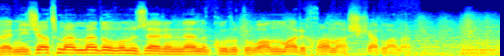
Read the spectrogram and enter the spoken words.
və Nicat Məmmədovun üzərindən qurudulan marixuana aşkarlanıb.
